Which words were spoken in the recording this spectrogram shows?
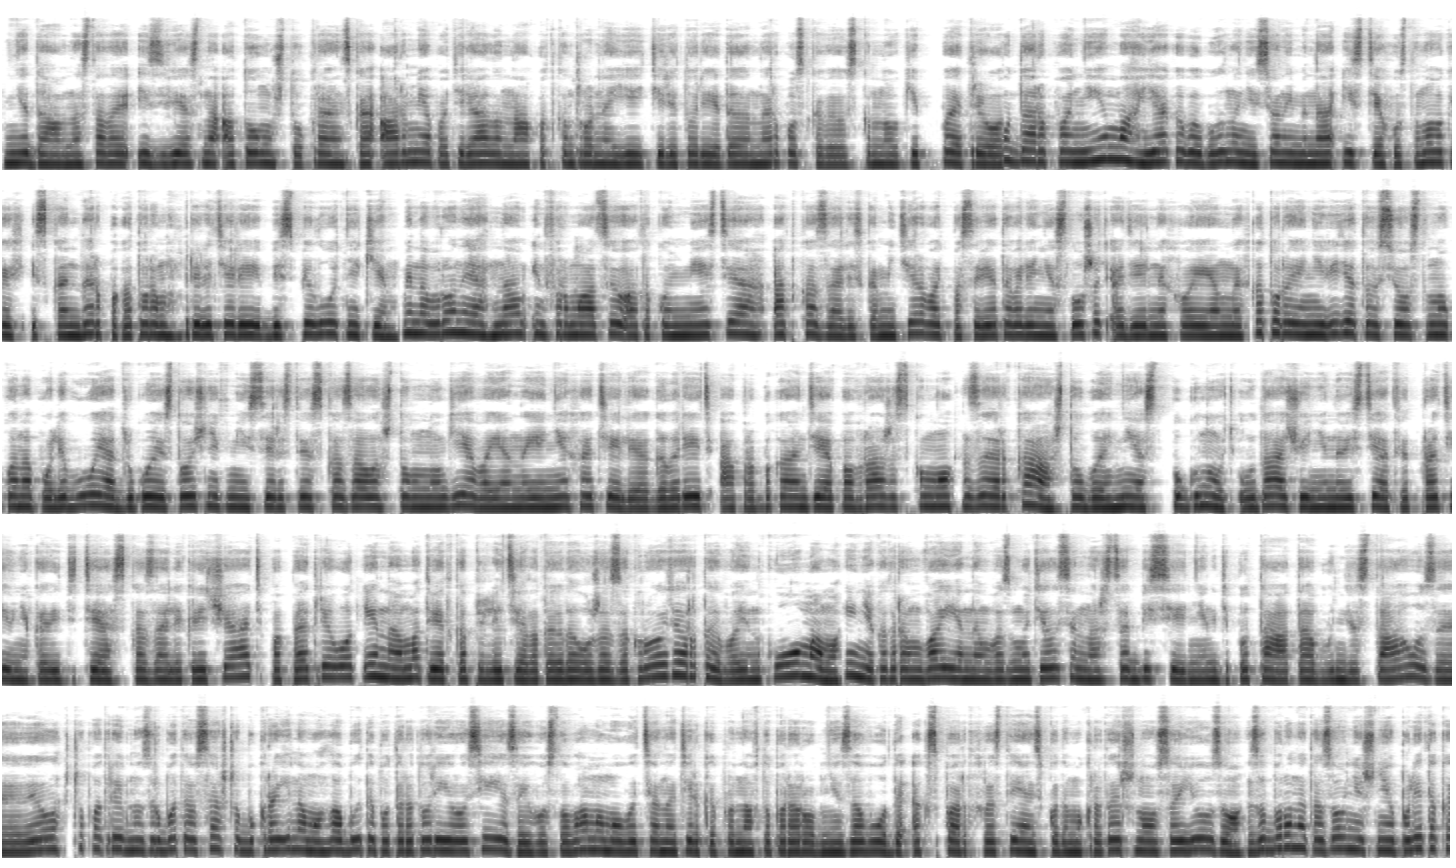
Недавно стало известно о том, что украинская армия потеряла на подконтрольной ей территории ДНР пусковые установки «Патриот». Удар по ним якобы был нанесен именно из тех установок их «Искандер», по которым прилетели беспилотники. Минобороны нам информацию о таком месте отказались комментировать, посоветовали не слушать отдельных военных, которые не видят всю установку на поле боя. Другой источник в министерстве сказал, что многие военные не хотели говорить о пропаганде по вражескому ЗРК, чтобы не спугнуть удачу и не навести ответ противника. Видите, сказали кричать по Патриот, и нам ответка прилетела, когда уже закроют рты военкомам, и некоторым военным возмутился наш собеседник. Депутата Бундестагу заявив, що потрібно зробити все, щоб Україна могла бити по території Росії. За його словами, мовиться не тільки про нафтопереробні заводи. Експерт Християнсько-демократичного союзу з оборони та зовнішньої політики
